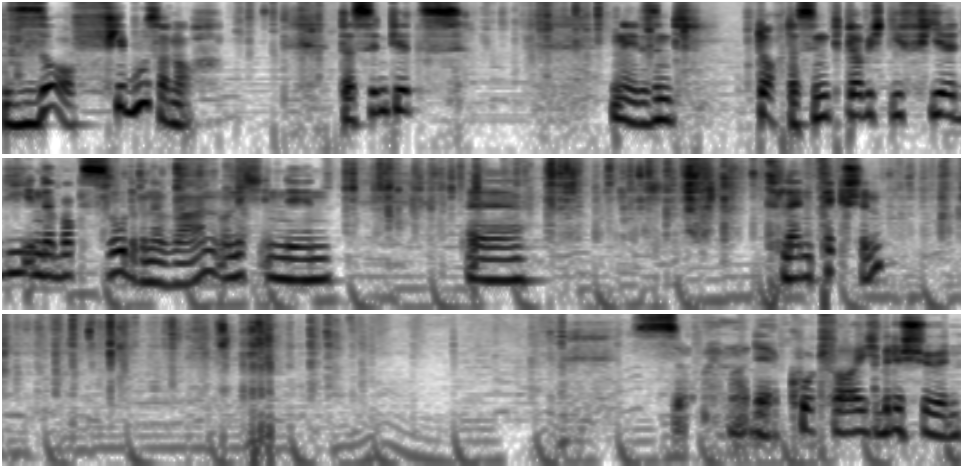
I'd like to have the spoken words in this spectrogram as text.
So, vier Booster noch. Das sind jetzt. Ne, das sind. Doch, das sind, glaube ich, die vier, die in der Box so drin waren und nicht in den äh, kleinen Päckchen. So, einmal der Code für euch, bitteschön.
